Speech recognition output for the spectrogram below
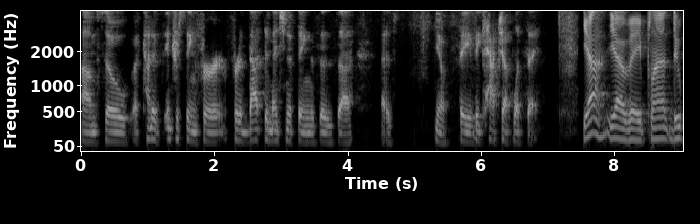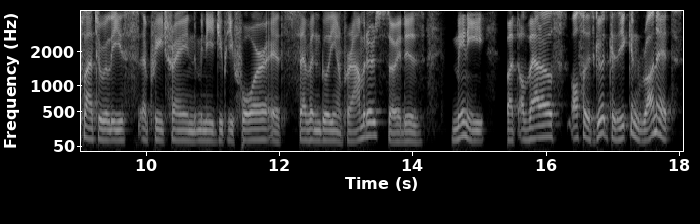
Um, so uh, kind of interesting for for that dimension of things as uh, as you know they they catch up. Let's say. Yeah, yeah, they plan do plan to release a pre-trained mini GPT-4. It's seven billion parameters, so it is mini, but that also is good because you can run it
